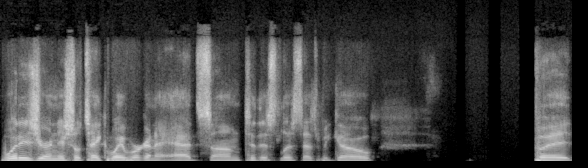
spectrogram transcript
what is your initial takeaway? We're going to add some to this list as we go, but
